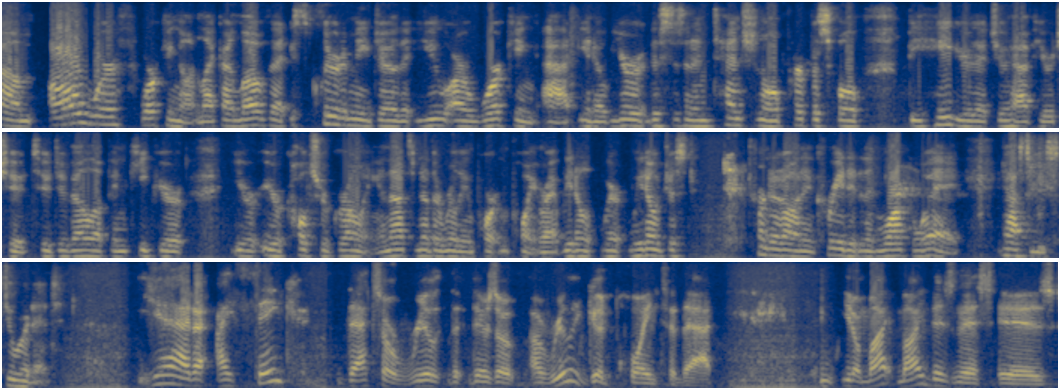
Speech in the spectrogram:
um, all worth working on. Like I love that it's clear to me, Joe, that you are working at. You know, you're this is an intentional intentional, purposeful behavior that you have here to to develop and keep your your your culture growing. And that's another really important point, right? We don't we're, we don't just turn it on and create it and then walk away. It has to be stewarded. Yeah, I think that's a real. There's a, a really good point to that. You know, my my business is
